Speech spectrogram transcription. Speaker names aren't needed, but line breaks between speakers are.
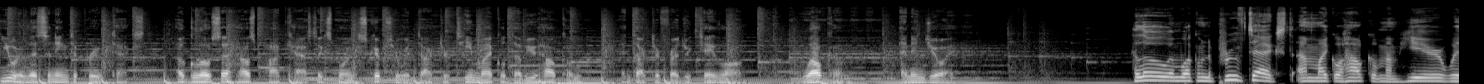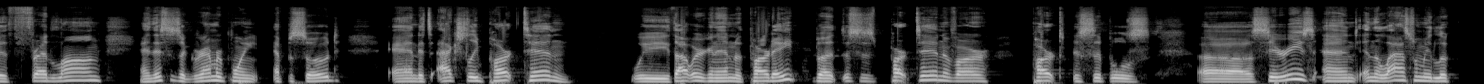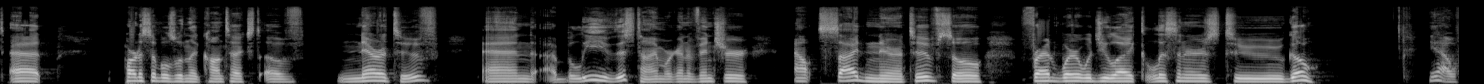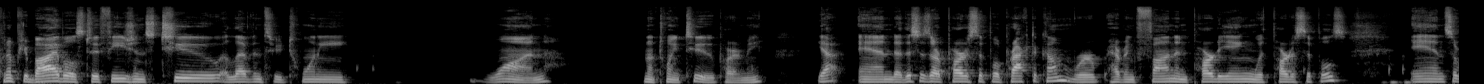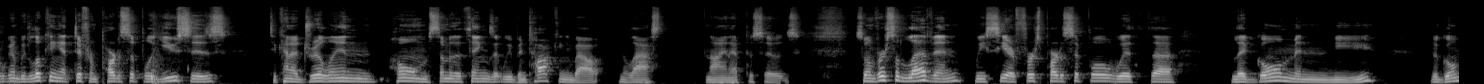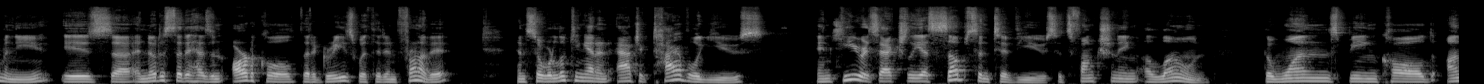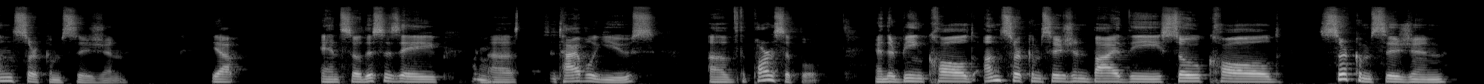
You are listening to Proof Text, a Glossa House podcast exploring Scripture with Dr. T. Michael W. Halcomb and Dr. Frederick J. Long. Welcome and enjoy.
Hello and welcome to Proof Text. I'm Michael Halcomb. I'm here with Fred Long, and this is a Grammar Point episode, and it's actually part 10. We thought we were going to end with part 8, but this is part 10 of our participles uh, series. And in the last one, we looked at participles within the context of narrative. And I believe this time we're going to venture outside narrative. So, Fred, where would you like listeners to go?
Yeah, open up your Bibles to Ephesians 2 11 through 21. Not 22, pardon me. Yeah, and uh, this is our participle practicum. We're having fun and partying with participles. And so we're going to be looking at different participle uses to kind of drill in home some of the things that we've been talking about in the last nine episodes. So in verse 11, we see our first participle with uh, legomeni. Legomeni is, uh, and notice that it has an article that agrees with it in front of it. And so we're looking at an adjectival use. And here it's actually a substantive use. It's functioning alone the ones being called uncircumcision. Yep. And so this is a hmm. uh, substantival use of the participle. And they're being called uncircumcision by the so called circumcision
